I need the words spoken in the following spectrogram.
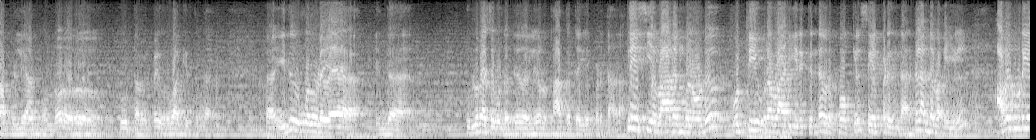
கருணா பிள்ளையான் போன்றோர் ஒரு கூட்டமைப்பை உருவாக்கி இருக்கின்றார்கள் அஹ், இது உங்களுடைய இந்த உள்ளூராட்சி மன்ற தேர்தலில் ஒரு தாக்கத்தை ஏற்படுத்தாதா? தேசியவாதங்களோடு ஒட்டி உறவாடி இருக்கின்ற ஒரு போக்கில் செயல்படுகின்றார்கள். அந்த வகையில் அவர்களுடைய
